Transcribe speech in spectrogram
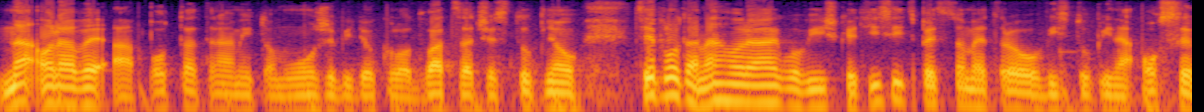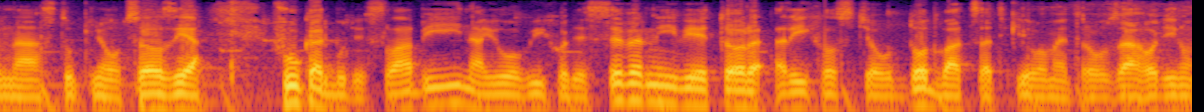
Na Orave a pod Tatrami to môže byť okolo 26 stupňov. Teplota na horách vo výške 1500 metrov vystúpi na 18 stupňov Celzia. Fúkať bude slabý, na juhovýchode severný vietor rýchlosťou do 20 km za hodinu.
